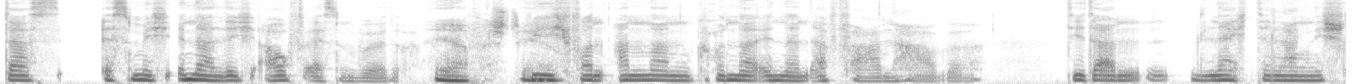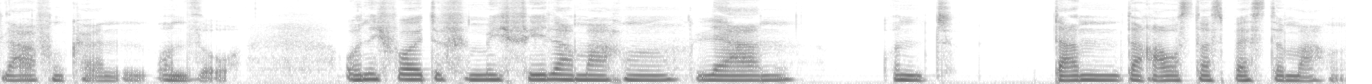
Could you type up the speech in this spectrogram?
dass es mich innerlich aufessen würde. Ja, verstehe. Wie ich von anderen GründerInnen erfahren habe, die dann nächtelang nicht schlafen können und so. Und ich wollte für mich Fehler machen, lernen und dann daraus das Beste machen.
